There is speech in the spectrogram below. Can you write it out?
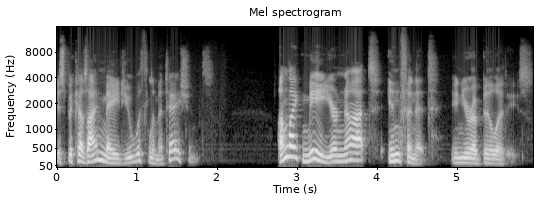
is because I made you with limitations. Unlike me, you're not infinite in your abilities,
